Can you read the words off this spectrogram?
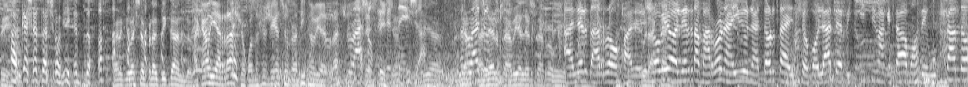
Sí. Acá ya está lloviendo. Para que vayan practicando. Acá había rayo. Cuando yo llegué hace un ratito había rayo. Rayos centella. Había aler- Rayos alerta, había alerta roja. Alerta roja. Yo veo alerta marrón, ahí veo una torta de chocolate riquísima que estábamos degustando.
